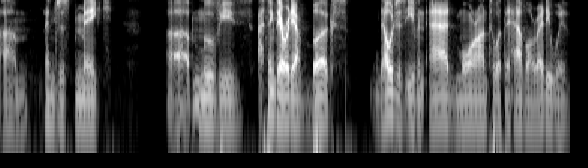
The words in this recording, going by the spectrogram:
um, and just make uh, movies. I think they already have books. That would just even add more onto what they have already with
